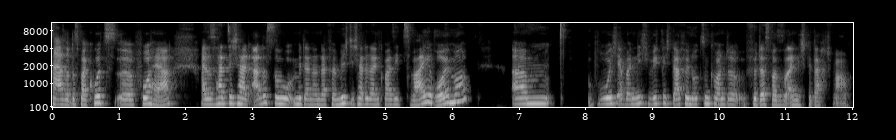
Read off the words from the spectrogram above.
Also das war kurz äh, vorher. Also es hat sich halt alles so miteinander vermischt. Ich hatte dann quasi zwei Räume, ähm, wo ich aber nicht wirklich dafür nutzen konnte, für das, was es eigentlich gedacht war.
